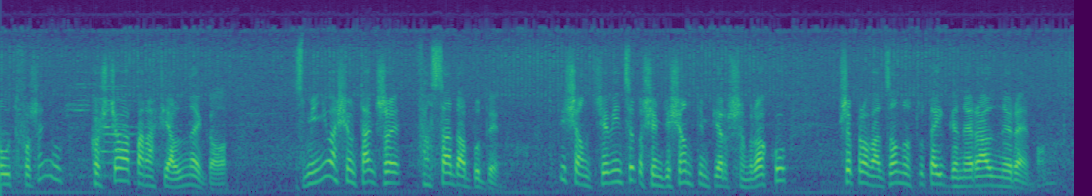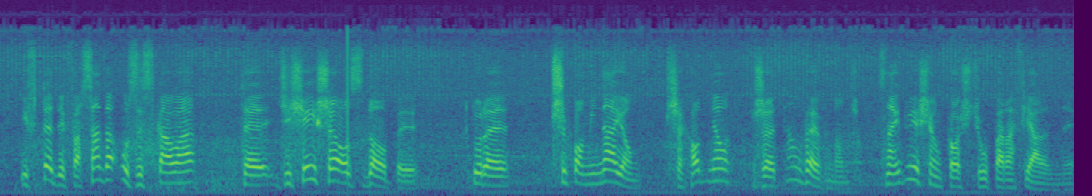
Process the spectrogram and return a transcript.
Po utworzeniu kościoła parafialnego zmieniła się także fasada budynku. W 1981 roku przeprowadzono tutaj generalny remont i wtedy fasada uzyskała te dzisiejsze ozdoby, które przypominają przechodniom, że tam wewnątrz znajduje się kościół parafialny,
